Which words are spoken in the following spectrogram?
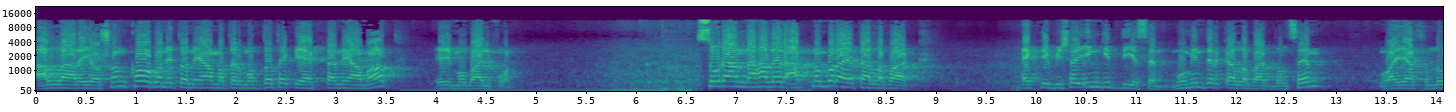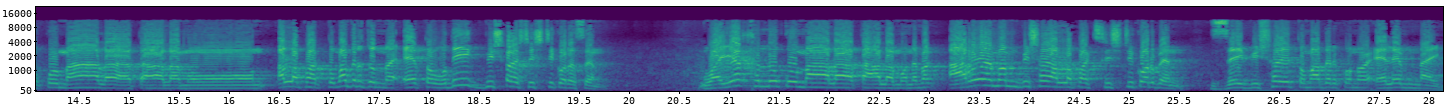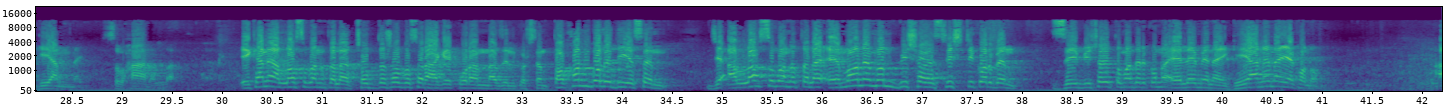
আল্লাহর এই অসংখ্য গণিত নিয়ামতের মধ্য থেকে একটা নিয়ামত এই মোবাইল ফোন। সুরান নাহালের আট নম্বর আয়তে আল্লাপাক একটি বিষয় ইঙ্গিত দিয়েছেন। মুমিনদেরকে আল্লাপাক বলছেন আল্লাপাক তোমাদের জন্য এত অধিক বিষয় সৃষ্টি করেছেন। এবং আরও এমন বিষয় আল্লাপাক সৃষ্টি করবেন, যে বিষয়ে তোমাদের কোনো এলেম নাই, জ্ঞান নাই। সুহান আল্লাহ এখানে আল্লাহ সুবান চোদ্দশো বছর আগে কোরআন নাজিল করছেন। তখন বলে দিয়েছেন যে আল্লাহ সুবান এমন এমন বিষয় সৃষ্টি করবেন, যে বিষয়ে তোমাদের কোনো এলেমে নাই, জ্ঞানে নাই এখনও।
